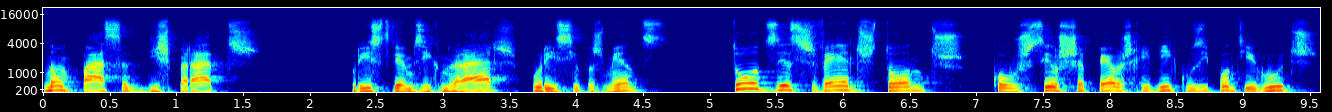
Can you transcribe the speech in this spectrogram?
não passa de disparates. Por isso devemos ignorar, pura e simplesmente, todos esses velhos, tontos, com os seus chapéus ridículos e pontiagudos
